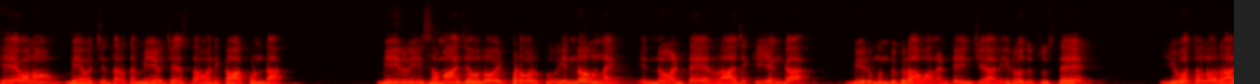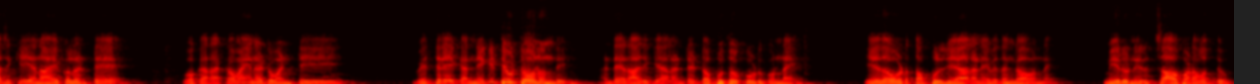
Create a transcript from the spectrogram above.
కేవలం మేము వచ్చిన తర్వాత మేము చేస్తామని కాకుండా మీరు ఈ సమాజంలో ఇప్పటివరకు ఎన్నో ఉన్నాయి. ఎన్నో అంటే రాజకీయంగా మీరు ముందుకు రావాలంటే ఏం చేయాలి? ఈరోజు చూస్తే యువతలో రాజకీయ నాయకులంటే ఒక రకమైనటువంటి వ్యతిరేక నెగిటివ్ టోన్ ఉంది. అంటే రాజకీయాలంటే డబ్బుతో కూడుకున్నాయి. ఏదో ఒకటి తప్పులు చేయాలనే విధంగా ఉన్నాయి. మీరు నిరుత్సాహపడవద్దు.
